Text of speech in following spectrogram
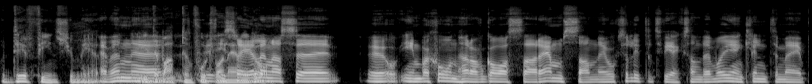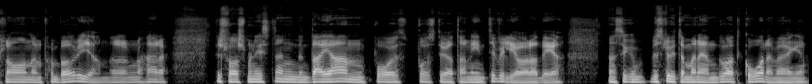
Och det finns ju med Även, i debatten eh, fortfarande Israelernas eh, Eh, Eh, invasion här av Gaza-remsan är också lite tveksam. Det var egentligen inte med i planen från början. Den här försvarsministern Dayan påstår att han inte vill göra det. Men så beslutar man ändå att gå den vägen.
